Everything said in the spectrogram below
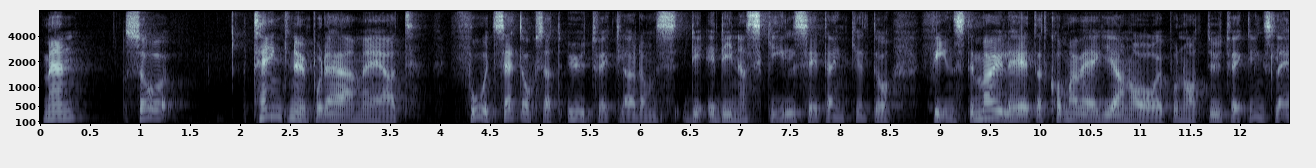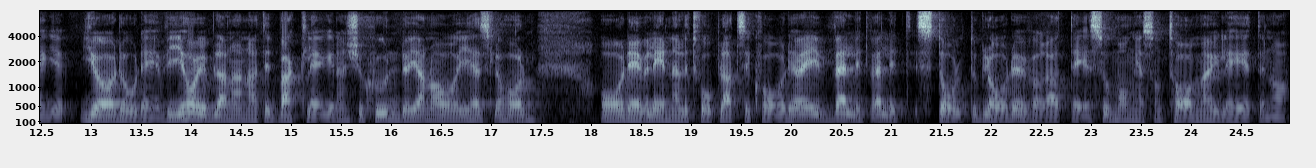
Men så tänk nu på det här med att Fortsätt också att utveckla de, dina skills helt enkelt. Och finns det möjlighet att komma iväg i januari på något utvecklingsläge, gör då det. Vi har ju bland annat ett backläge den 27 januari i Hässleholm. Och det är väl en eller två platser kvar. Jag är väldigt, väldigt stolt och glad över att det är så många som tar möjligheten att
